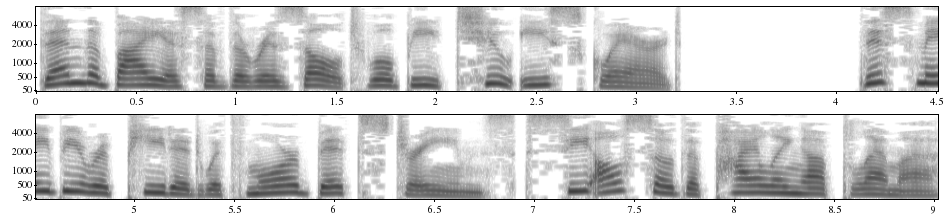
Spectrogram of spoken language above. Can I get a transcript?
then the bias of the result will be 2E squared. This may be repeated with more bit streams see also the piling up lemma.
